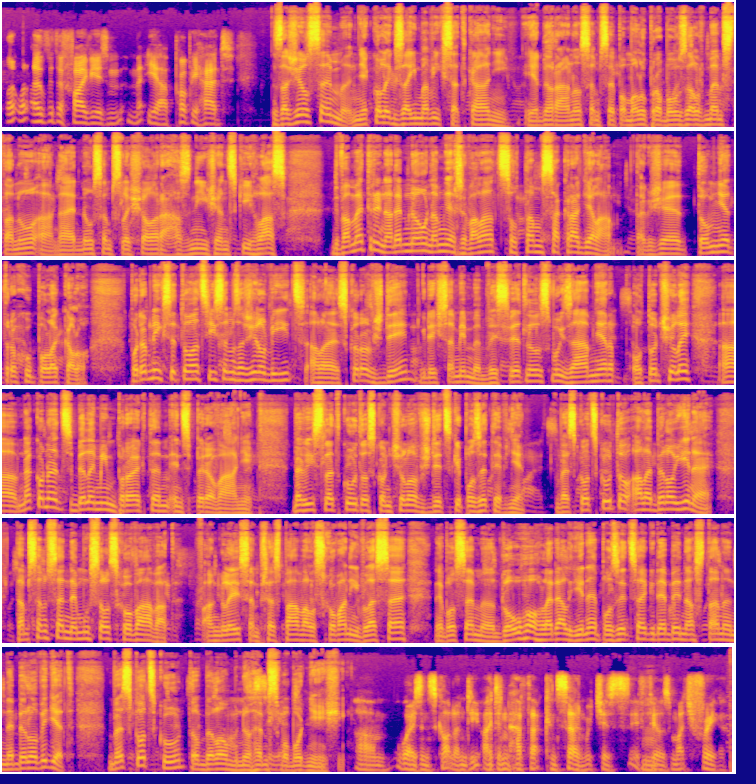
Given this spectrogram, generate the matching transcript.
Zažil jsem několik zajímavých setkání. Jedno ráno jsem se pomalu probouzel v mém stanu a najednou jsem slyšel rázný ženský hlas. Dva metry nade mnou na mě řvala, co tam sakra dělám, takže to mě trochu polekalo. Podobných situací jsem zažil víc, ale skoro vždy, když jsem jim vysvětlil svůj záměr, otočili a nakonec byli mým projektem inspirováni. Ve výsledku to skončilo vždycky pozitivně. Ve Skotsku to ale bylo jiné. Tam jsem se nemusel schovávat. V Anglii jsem přespával schovat schovaný v lese, nebo jsem dlouho hledal jiné pozice, kde by na stan nebylo vidět. Ve Skotsku to bylo mnohem svobodnější. Um,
